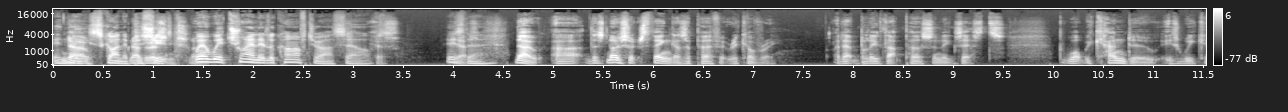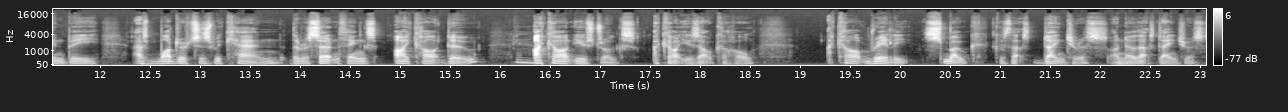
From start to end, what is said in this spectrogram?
in No. these kind of No, pursuits no. where we're trying to look after ourselves. Yes. Is Yes. there? No, uh, there's no such thing as a perfect recovery. I don't believe that person exists. But what we can do is we can be as moderate as we can. There are certain things I can't do. I can't use drugs. I can't use alcohol. I can't really smoke because that's dangerous. I know that's dangerous.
